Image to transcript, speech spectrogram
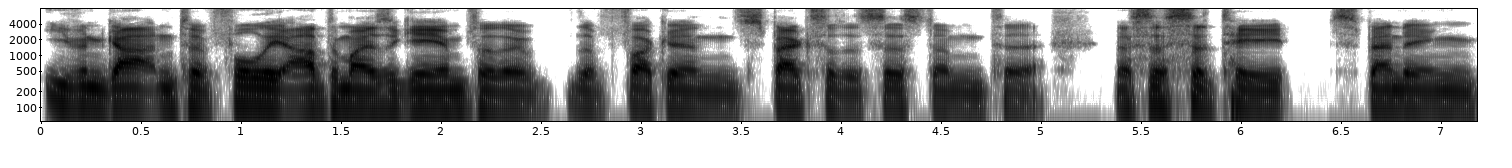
even gotten to fully optimize a game to the the fucking specs of the system to necessitate spending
